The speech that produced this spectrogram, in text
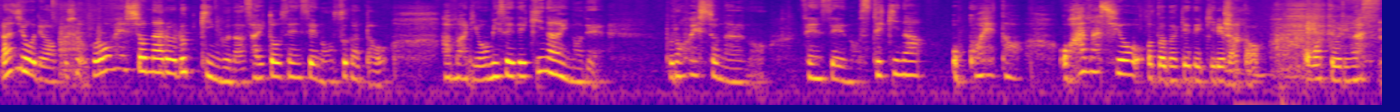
ラジオではプロフェッショナルルッキングな斉藤先生のお姿をあまりお見せできないのでプロフェッショナルの先生の素敵なお声とお話をお届けできればと思っております。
